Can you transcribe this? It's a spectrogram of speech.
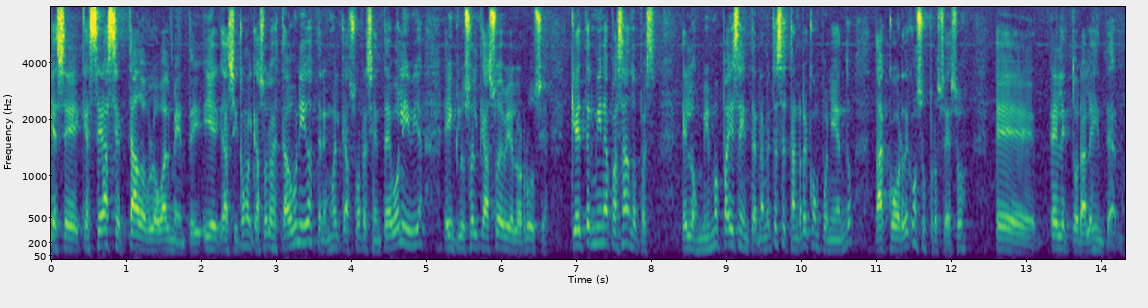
que, se, que sea aceptado globalmente. Y así como el caso de los Estados Unidos, tenemos el caso reciente de Bolivia e incluso el caso de Bielorrusia. ¿Qué termina pasando? Pues en los mismos países internamente se están recomponiendo de acorde con sus procesos eh, electorales internos.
